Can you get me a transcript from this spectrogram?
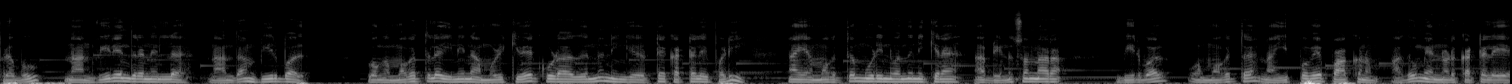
பிரபு நான் வீரேந்திரன் இல்லை நான் தான் பீர்பால். உங்கள் முகத்தில் இனி நான் முழிக்கவே கூடாதுன்னு நீங்கள் விட்ட கட்டளைப்படி நான் என் முகத்தை மூடின்னு வந்து நிற்கிறேன் அப்படின்னு சொன்னாராம். பீர்பால் உன் முகத்தை நான் இப்போவே பார்க்கணும் அதுவும் என்னோட கட்டளையே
